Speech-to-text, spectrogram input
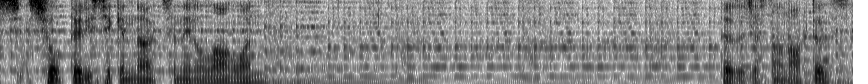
So short 30 second notes and then a long one. Those are just on octaves.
